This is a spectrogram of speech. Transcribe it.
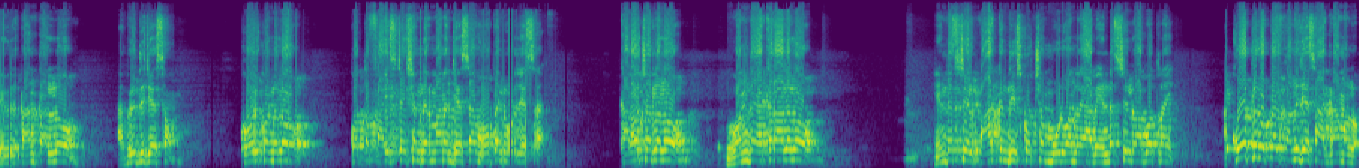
వివిధ ప్రాంతాల్లో అభివృద్ధి చేసాం కోరికొండలో కొత్త ఫైర్ స్టేషన్ నిర్మాణం చేశా ఓపెన్ కూడా చేశా. కలవచర్లలో వంద ఎకరాలలో ఇండస్ట్రియల్ పార్క్ని తీసుకొచ్చాం. మూడు వందల యాభై ఇండస్ట్రీలు రాబోతున్నాయి. కోట్ల రూపాయలు పనులు చేశా ఆ గ్రామంలో.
